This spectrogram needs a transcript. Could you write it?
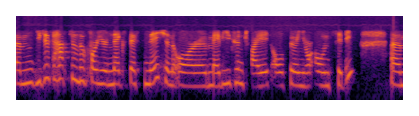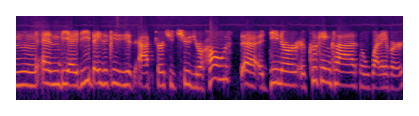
Um, you just have to look for your next destination, or maybe you can try it also in your own city. Um, and the idea basically is after to choose your host, uh, a dinner, a cooking class, or whatever.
